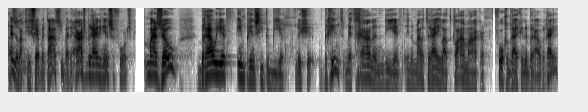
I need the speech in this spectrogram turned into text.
En de lactische fermentatie, bij de ja. kaarsbereiding enzovoort. Maar zo brouw je in principe bier. Dus je begint met granen die je in de mouterij laat klaarmaken voor gebruik in de brouwerij.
